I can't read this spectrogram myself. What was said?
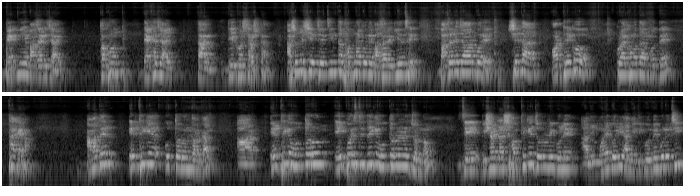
ব্যাগ নিয়ে বাজারে যায়, তখন দেখা যায় তার দীর্ঘশ্বাসটা। আসলে সে যে চিন্তা ভাবনা করে বাজারে গিয়েছে, বাজারে যাওয়ার পরে সে তার অর্ধেকও ক্রয় ক্ষমতার মধ্যে থাকে না। আমাদের এর থেকে উত্তরণ দরকার, আর এর থেকে উত্তরণ এই পরিস্থিতি থেকে উত্তরণের জন্য যে বিষয়টা সব থেকে জরুরি বলে আমি মনে করি, আমি ইতিপূর্বে বলেছি,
